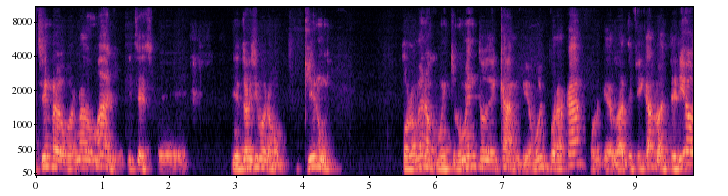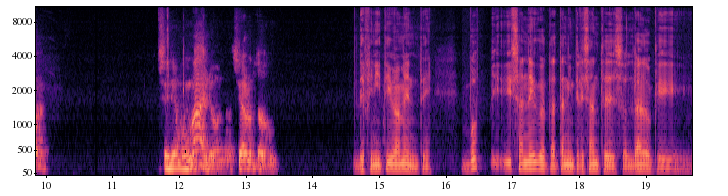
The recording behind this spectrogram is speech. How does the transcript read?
siempre ha gobernado mal. Este, y entonces, bueno, quiero por lo menos como instrumento de cambio, voy por acá, porque ratificar lo anterior sería muy malo, ¿no es cierto? Definitivamente. Vos, esa anécdota tan interesante del soldado que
